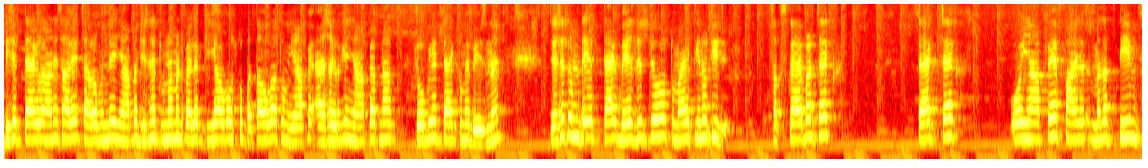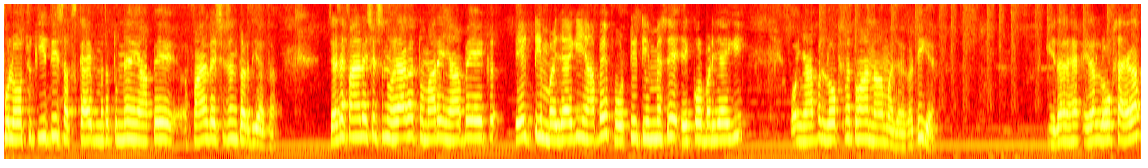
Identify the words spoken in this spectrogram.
डीजे टैग लगाने सारे चारों बंदे यहाँ पे जिसने टूर्नामेंट पहले किया होगा उसको पता होगा। तुम यहाँ पे ऐसे करके यहाँ पे अपना जो भी टैग तुम्हें भेजना है। जैसे तुम टैग भेज देते हो, तुम्हारी तीनों चीज़ सब्सक्राइबर चेक टैग चेक और यहाँ पे फाइनल मतलब टीम फुल हो चुकी थी सब्सक्राइब मतलब तुमने यहाँ पे फाइनल रजिस्ट्रेशन कर दिया था। जैसे फाइनल रजिस्ट्रेशन हो जाएगा, तुम्हारे यहाँ पे एक एक टीम बढ़ जाएगी, यहाँ पे फोर्टी टीम में से एक और बढ़ जाएगी, और यहाँ पे लोक्स में तुम्हारा नाम आ जाएगा, ठीक है? इधर है, इधर लोग आएगा।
